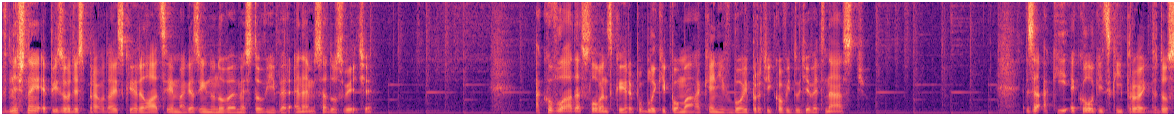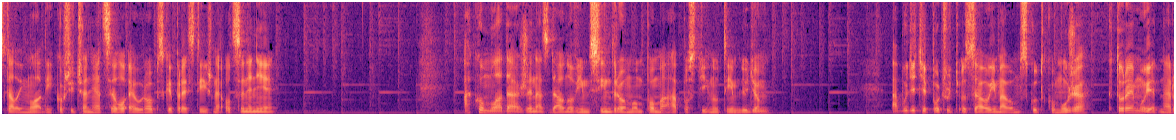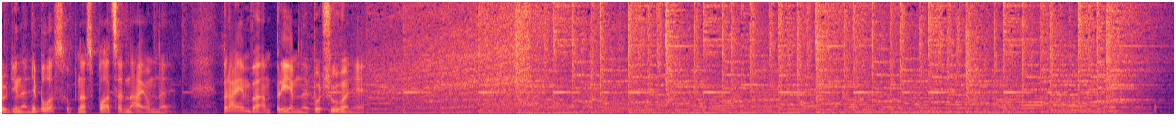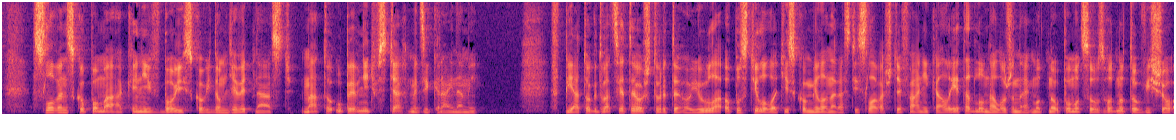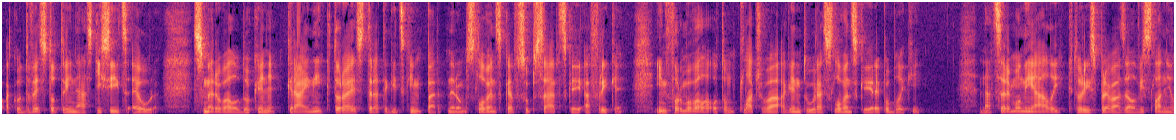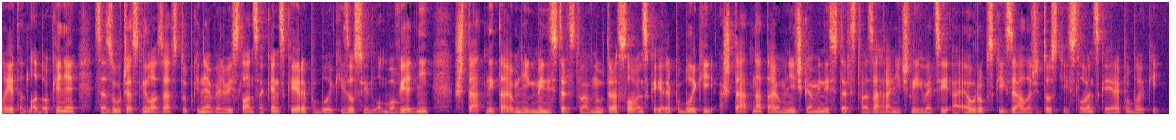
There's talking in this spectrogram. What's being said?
V dnešnej epizóde spravodajskej relácie magazínu Nové mesto Výber NM sa dozviete Ako vláda Slovenskej republiky pomáha Keni v boji proti COVID-19? Za aký ekologický projekt dostali mladí Košičania celoeurópske prestížne ocenenie? Ako mladá žena s Downovým syndrómom pomáha postihnutým ľuďom? A budete počuť o zaujímavom skutku muža, ktorému jedna rodina nebola schopná splácať nájomné. Prajem vám príjemné počúvanie. Slovensko pomáha Keni v boji s COVID-19. Má to upevniť vzťah medzi krajinami. V piatok 24. júla opustilo letisko Milana Rastislava Štefánika lietadlo naložené hmotnou pomocou s hodnotou vyššou ako 213 tisíc eur. Smerovalo do Kene, krajiny, ktorá je strategickým partnerom Slovenska v subsárskej Afrike. Informovala o tom tlačová agentúra Slovenskej republiky. Na ceremoniáli, ktorý sprevádzal vyslanie lietadla do Kene, sa zúčastnila zástupkynia veľvyslanca Kenskej republiky so sídlom vo Viedni, štátny tajomník ministerstva vnútra Slovenskej republiky a štátna tajomníčka ministerstva zahraničných vecí a európskych záležitostí Slovenskej republiky.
